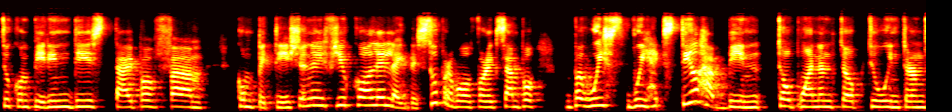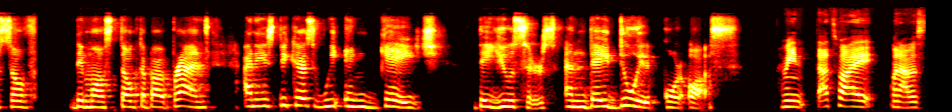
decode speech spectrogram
to compete in this type of um, competition if you call it like the super bowl for example. But we we still have been top one and top two in terms of the most talked about brands. And it's because we engage the users and they do it for us I mean, that's why when I was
